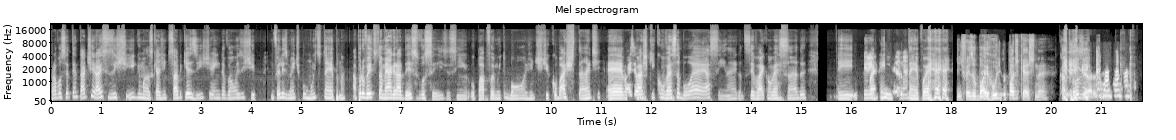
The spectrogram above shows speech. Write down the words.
para você tentar tirar esses estigmas que a gente sabe que existe e ainda vão existir infelizmente, por muito tempo, né? Aproveito também, agradeço vocês, assim, o papo foi muito bom, a gente esticou bastante, é, mas eu acho que conversa boa é assim, né? Quando você vai conversando e vai nem né? o tempo, é. A gente fez o boyhood do podcast, né? 14 horas.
